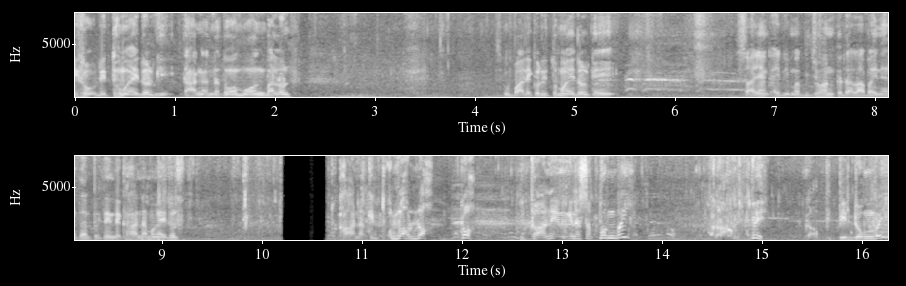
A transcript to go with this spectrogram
iro dito mga idol. Tangag na to mo ang balon. So, balik ko dito mga idol kay sayang kay di mabidyohan kadalabay natin pretendaghan mga idol. Kana kin Allah Allah. Ko. Ikani ni nasapon bay. Grabe. Grabe pidong bay.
